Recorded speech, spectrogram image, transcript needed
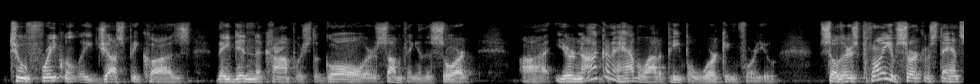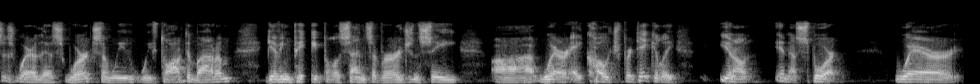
too frequently just because they didn't accomplish the goal or something of the sort, uh, you're not going to have a lot of people working for you. So there's plenty of circumstances where this works, and we we've talked about them, giving people a sense of urgency. Uh, where a coach, particularly, you know, in a sport where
